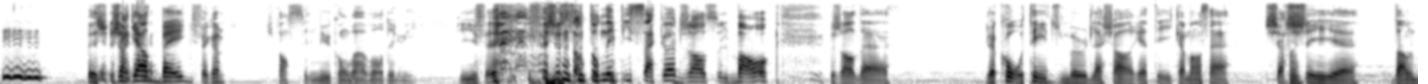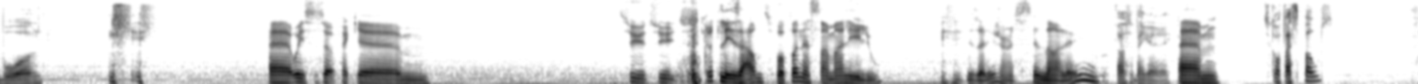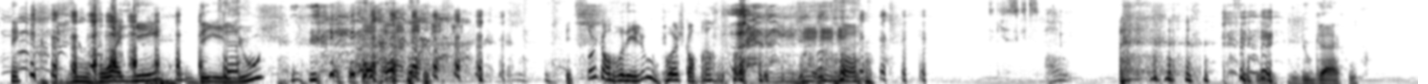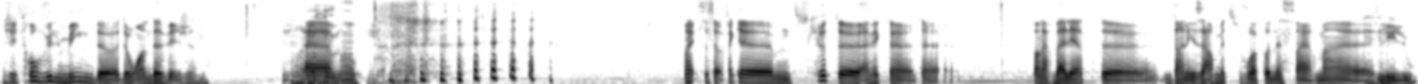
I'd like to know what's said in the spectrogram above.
Je, je regarde il fait comme. Je pense que c'est le mieux qu'on va avoir de lui. Puis il fait, il fait juste se retourner, puis il s'accote, genre sur le bord, genre de, le côté du mur de la charrette, et il commence à chercher euh, dans le bois. Euh, oui, c'est ça. Fait que. euh, tu, tu, tu scrutes les arbres, tu vois pas nécessairement les loups. Mhm. Désolé, j'ai un cil dans l'œil. Ah, c'est bien correct. Euh, Est-ce qu'on fasse pause? vous voyez des loups? Es-tu sûr qu'on voit des loups ou pas? Je comprends pas. Qu'est-ce qui se passe? C'est des loups-garous. J'ai trop vu le meme de, de WandaVision. Euh, Ouais. Ouais, c'est ça. Fait que euh, tu scrutes euh, avec ta- ta- ton arbalète euh, dans les arbres, mais tu vois pas nécessairement euh, Mhm. les loups.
